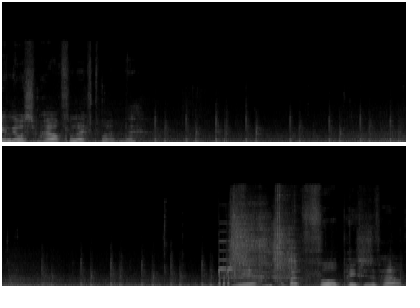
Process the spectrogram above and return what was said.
Think there was some health left, weren't there? Yeah, about four pieces of health.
